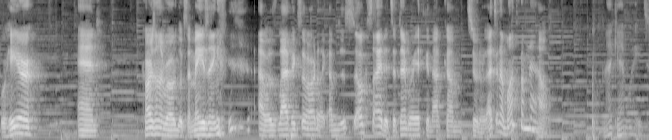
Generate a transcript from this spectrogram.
We're here, and Cars on the Road looks amazing. I was laughing so hard, like, I'm just so excited. September 8th could not come sooner. That's in a month from now. And I can't wait.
